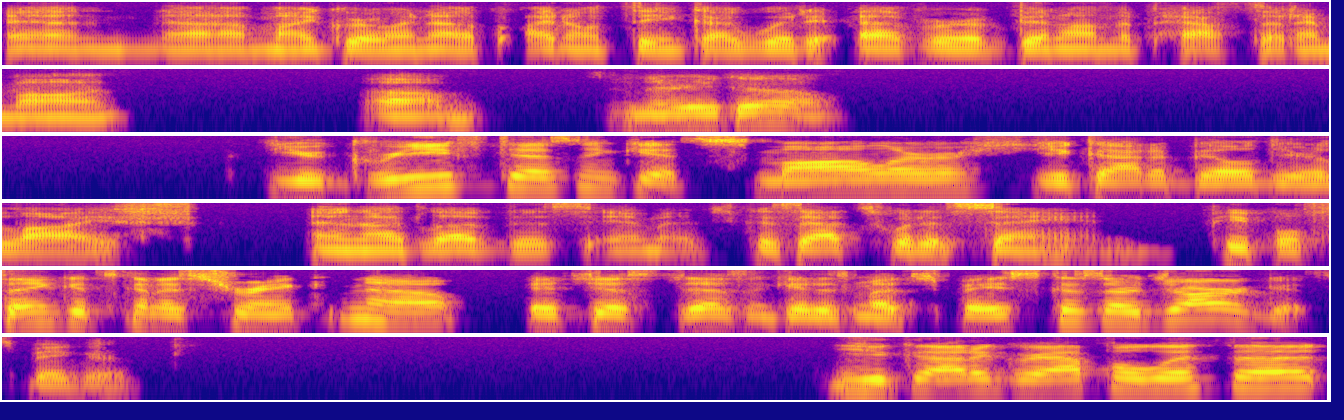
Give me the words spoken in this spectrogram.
and uh, my growing up, I don't think I would ever have been on the path that I'm on. Um, and there you go. Your grief doesn't get smaller. You got to build your life. And I love this image because that's what it's saying. People think it's going to shrink. No, it just doesn't get as much space because our jar gets bigger. You got to grapple with it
